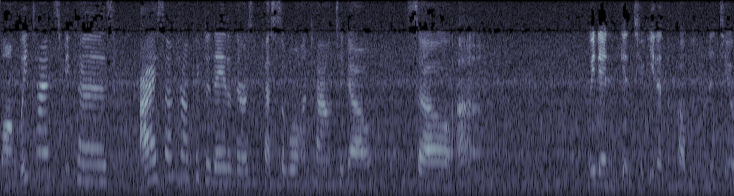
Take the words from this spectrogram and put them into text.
long wait times because I somehow picked a day that there was a festival in town to go, so um, we didn't get to eat at the pub we wanted to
